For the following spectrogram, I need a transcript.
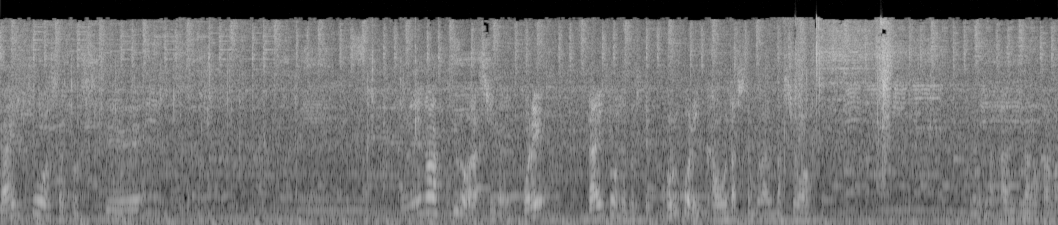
代表者としてこれが黒らしいのでこれ。代表者としてこの子に顔を出してもらいましょう。どんな感じなのかな？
